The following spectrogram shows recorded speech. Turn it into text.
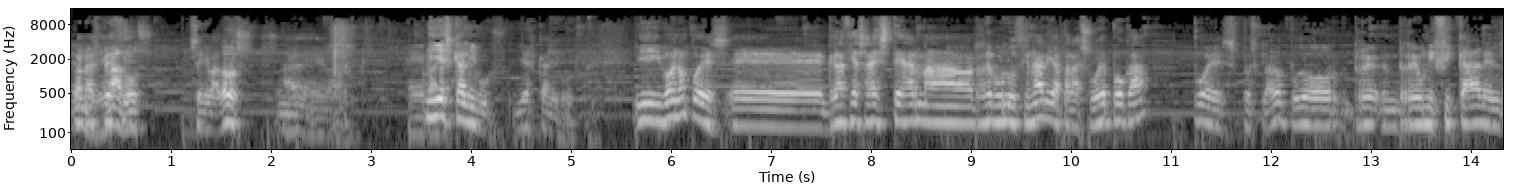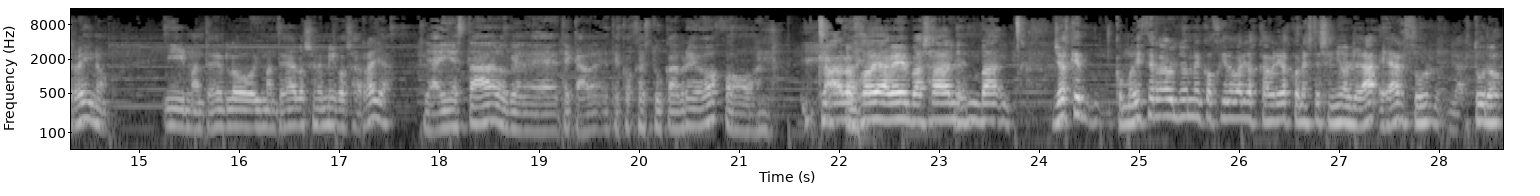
Bueno, lleva dos. Se lleva dos. A ver, eh, Y. Excalibur, y Excalibur. Y bueno, pues eh, gracias a este arma revolucionaria para su época, pues, pues claro, pudo re- reunificar el reino y mantenerlo y mantener a los enemigos a raya. Y ahí está lo que te, te coges tu cabreo con... Claro, joder, a ver, vas a... va- Yo es que, como dice Raúl, yo me he cogido varios cabreos con este señor, el, Ar- el Arthur, el Arturo,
